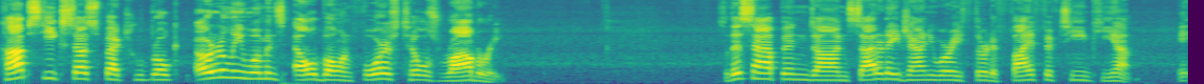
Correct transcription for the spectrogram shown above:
Cops seek suspect who broke elderly woman's elbow in Forest Hills robbery. So this happened on Saturday, January 3rd at 5:15 p.m. An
